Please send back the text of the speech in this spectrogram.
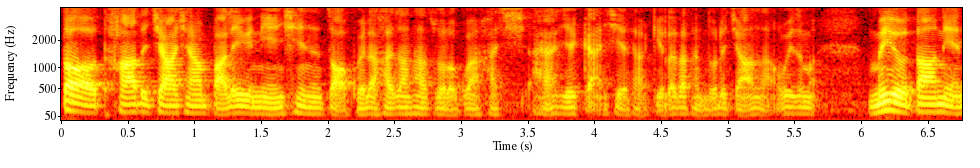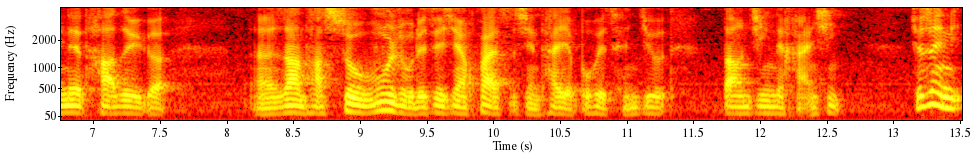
到他的家乡，把那个年轻人找回来，还让他做了官，还还也感谢他，给了他很多的奖赏。为什么没有当年的他这个，呃，让他受侮辱的这件坏事情，他也不会成就当今的韩信。就是你，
